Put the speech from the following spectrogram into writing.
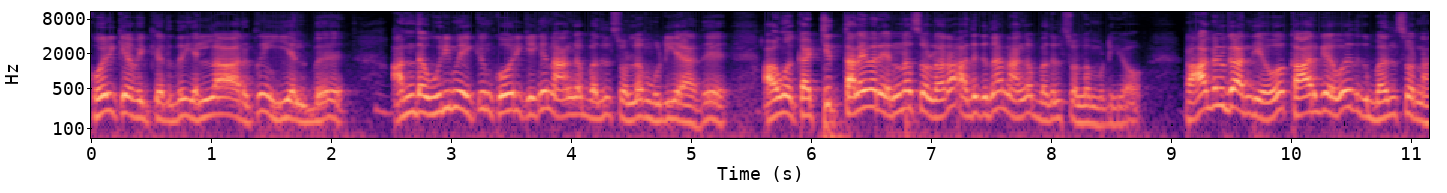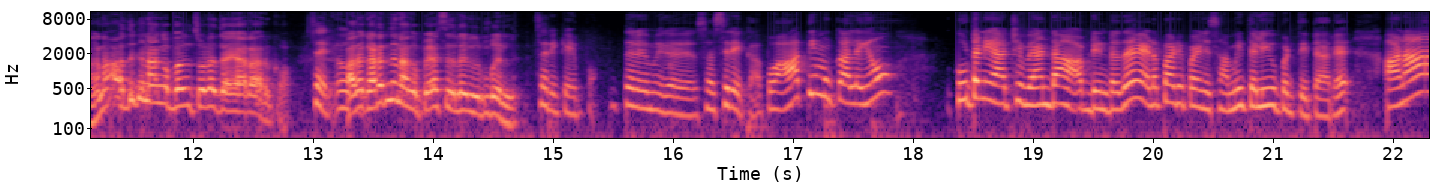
கோரிக்கை வைக்கிறது எல்லாருக்கும் இயல்பு. அந்த உரிமைக்கும் கோரிக்கைக்கும் நாங்க பதில் சொல்ல முடியாது. அவங்க கட்சி தலைவர் என்ன சொல்றாரோ அதுக்கு தான் நாங்க பதில் சொல்ல முடியும். ராகுல் காந்தியவோ கார்கேவோ இதுக்கு பதில் சொன்னாங்கன்னா அதுக்கு நாங்க பதில் சொல்ல தயாரா இருக்கோம். சரி அதை கடந்து நாங்க பேசுறதுல விரும்பல சரி கேட்போம். திருமிகு சசிரேகா. அப்போ அதிமுகலையும் கூட்டணி ஆட்சி வேண்டாம் அப்படின்றத எடப்பாடி பழனிசாமி தெளிவுபடுத்திட்டாரு. ஆனால்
